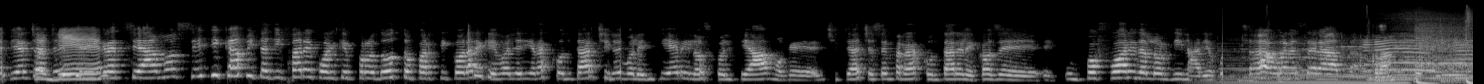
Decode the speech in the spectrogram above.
eh, Pier Giorgio, ti ringraziamo. Se ti capita di fare qualche prodotto particolare che voglia di raccontarci, noi volentieri lo ascoltiamo, che ci piace sempre raccontare le cose un po' fuori dall'ordinario. Ciao, buona serata. Grazie.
